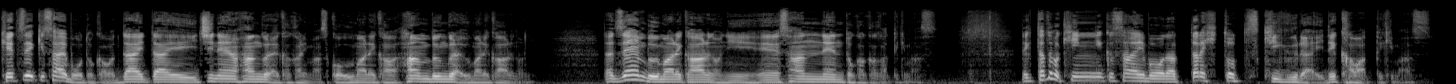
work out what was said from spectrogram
血液細胞とかはだいたい1年半ぐらいかかります。こう生まれ変わる。半分ぐらい生まれ変わるのに。だ全部生まれ変わるのに、えー、3年とかかかってきます。で、例えば筋肉細胞だったら1月ぐらいで変わってきます。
